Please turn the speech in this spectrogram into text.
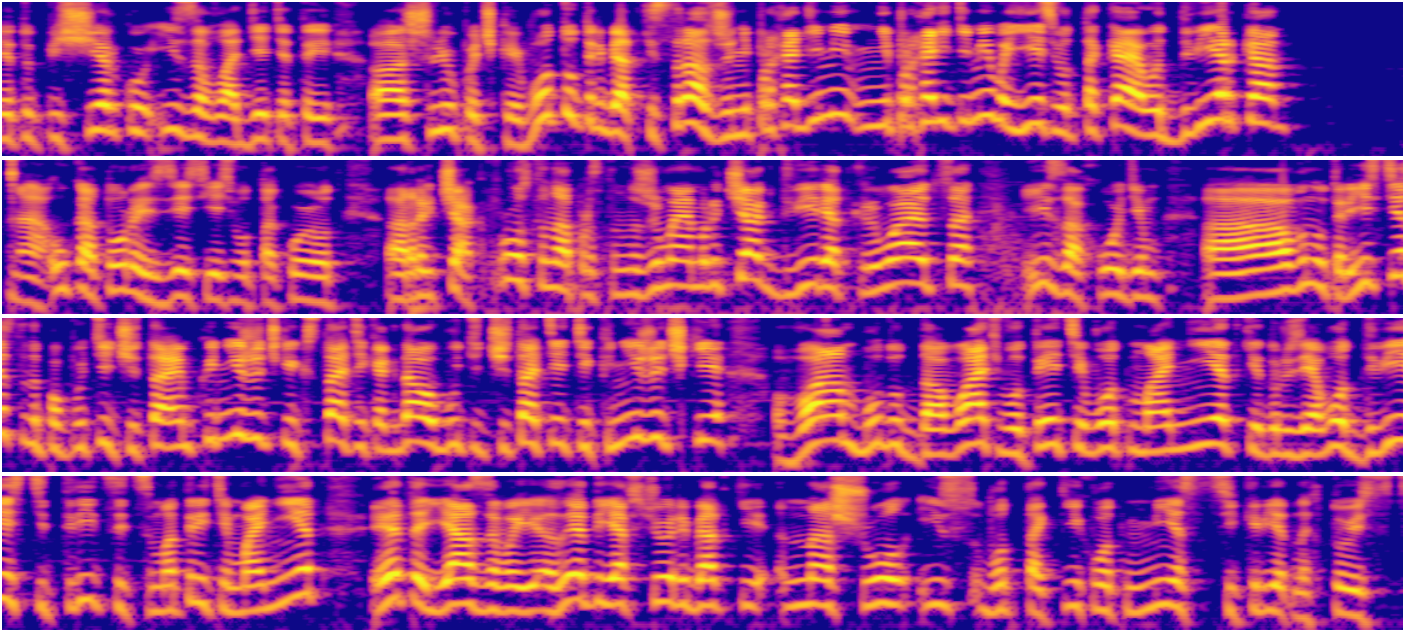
эту пещерку и завладеть этой э, шлюпочкой. Вот тут, ребятки, сразу же не, проходи, не проходите мимо, есть вот такая вот дверка у которой здесь есть вот такой вот рычаг. Просто-напросто нажимаем рычаг, двери открываются и заходим а, внутрь. Естественно, по пути читаем книжечки. Кстати, когда вы будете читать эти книжечки, вам будут давать вот эти вот монетки, друзья. Вот 230, смотрите, монет. Это я, заво... это я все, ребятки, нашел из вот таких вот мест секретных. То есть,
